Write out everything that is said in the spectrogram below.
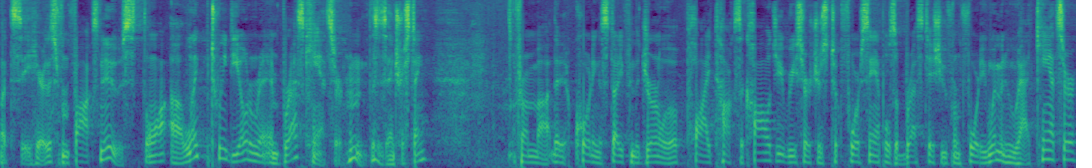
Let's see here. This is from Fox News. The uh, link between deodorant and breast cancer. Hmm, this is interesting from uh, quoting a study from the Journal of Applied Toxicology. Researchers took four samples of breast tissue from 40 women who had cancer,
